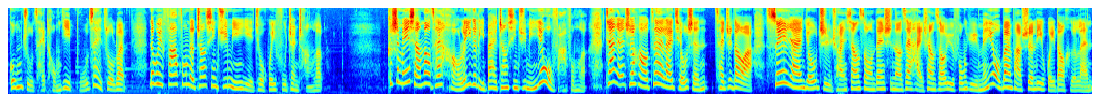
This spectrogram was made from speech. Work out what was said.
公主才同意不再作乱。那位发疯的张姓居民也就恢复正常了。可是没想到，才好了一个礼拜，张姓居民又发疯了。家人只好再来求神，才知道啊，虽然有纸船相送，但是呢，在海上遭遇风雨，没有办法顺利回到荷兰。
